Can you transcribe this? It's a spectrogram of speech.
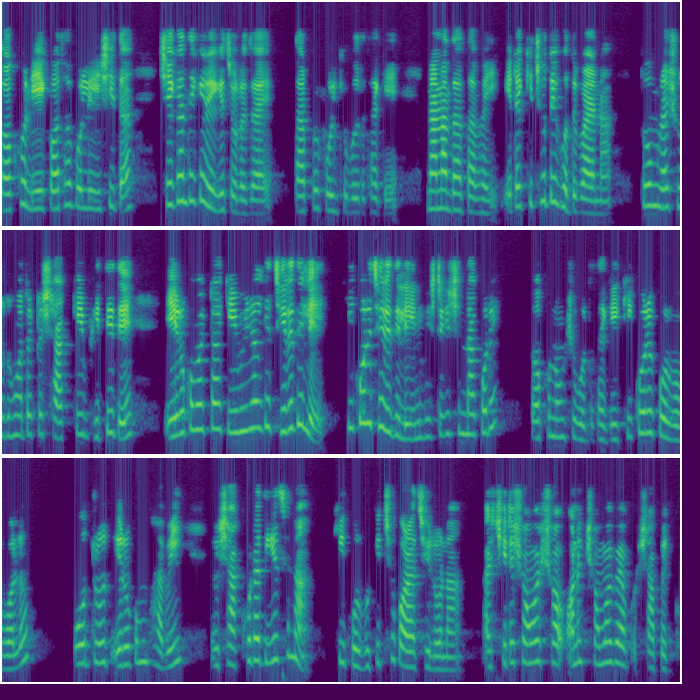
তখন এই কথা বলে ঈশিতা সেখান থেকে রেগে চলে যায়। তারপর ফুলকি বলতে থাকে, না না, দাদা ভাই, এটা কিছুতেই হতে পারে না। তোমরা শুধুমাত্র একটা সাক্ষীর ভিত্তিতে এরকম একটা ক্রিমিনালকে ছেড়ে দিলে? কি করে ছেড়ে দিলে ইনভেস্টিগেশন না করে? তখন অংশ বলতে থাকে, কি করে করব বলো? প্রদ্রুত এরকম ভাবেই সাক্ষ্যটা দিয়েছে না? কি করব? কিছু করা ছিল না। আর সেটা সময় অনেক সময় সাপেক্ষ।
